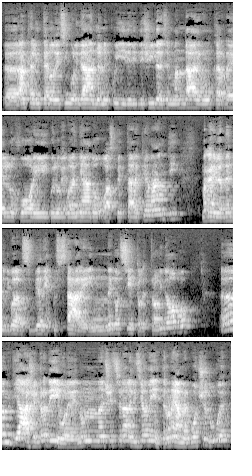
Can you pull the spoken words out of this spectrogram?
uh, anche all'interno dei singoli dungeon in cui devi decidere se mandare con un carrello fuori quello che hai guadagnato o aspettare più avanti, magari perdendoti poi la possibilità di acquistare in un negozietto che trovi dopo. Uh, mi piace, è gradevole, non eccezionale visivamente, non è Hammerwatch 2,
